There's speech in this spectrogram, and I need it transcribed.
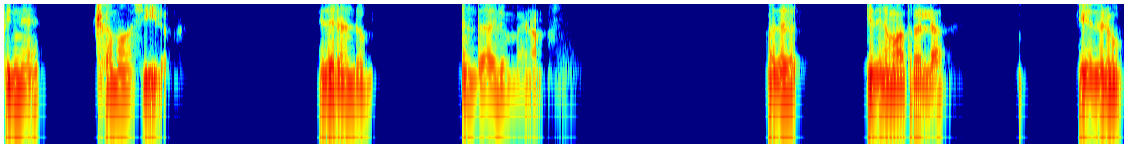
പിന്നെ ക്ഷമാശീലം. ഇത് രണ്ടും എന്തായാലും വേണം. അത് ഇതിന് മാത്രമല്ല ഏതൊരു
